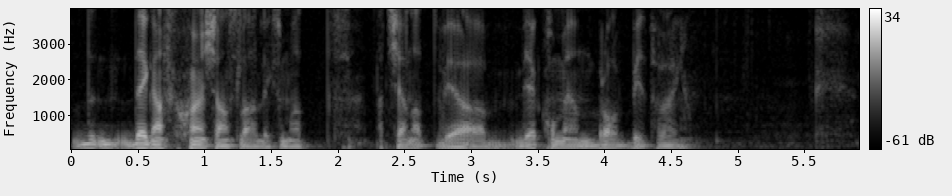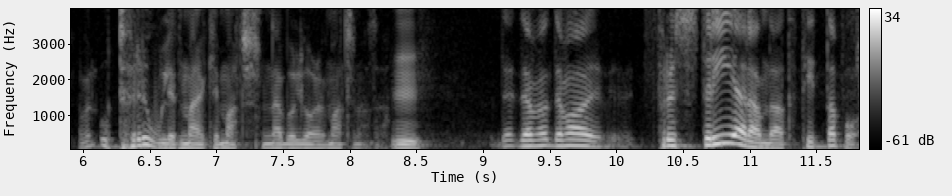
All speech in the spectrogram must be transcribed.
det, det, är ganska skön känsla liksom att, att känna att vi har, vi har kommit en bra bit på vägen. Det var en otroligt märklig match, den där Bulgarien-matchen alltså. Mm. Det, det, var, det, var, frustrerande att titta på.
